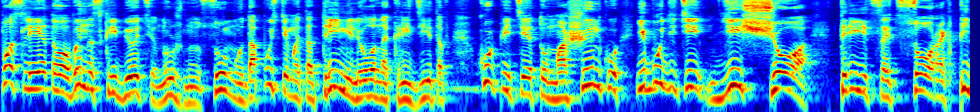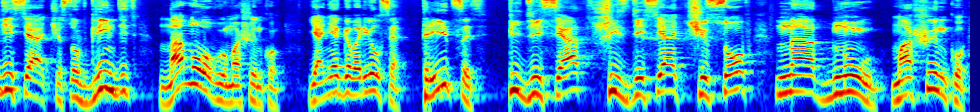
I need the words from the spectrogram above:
После этого вы наскребете нужную сумму, допустим, это 3 миллиона кредитов, купите эту машинку и будете еще 30, 40, 50 часов гриндить на новую машинку. Я не оговорился. 30, 50, 60 часов на одну машинку.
